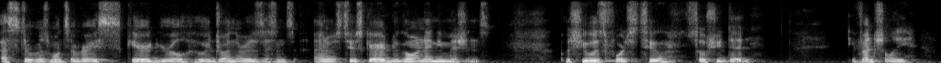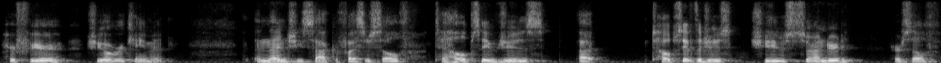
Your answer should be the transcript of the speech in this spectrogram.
Esther was once a very scared girl who had joined the resistance and was too scared to go on any missions. But she was forced to, so she did. Eventually, her fear, she overcame it. And then she sacrificed herself to help save Jews that to help save the Jews. She surrendered herself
